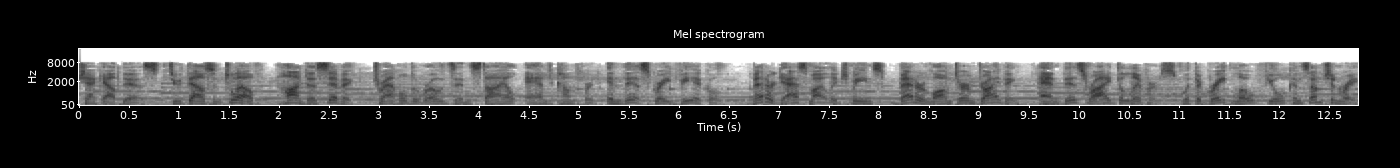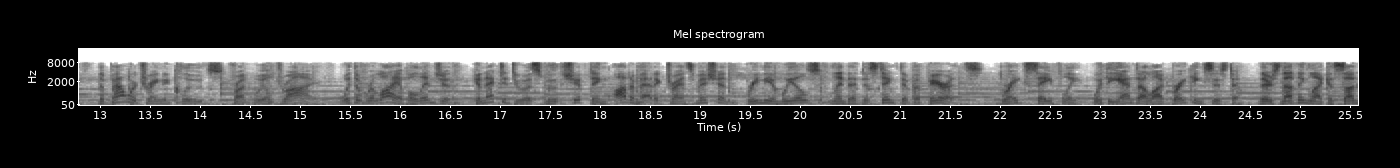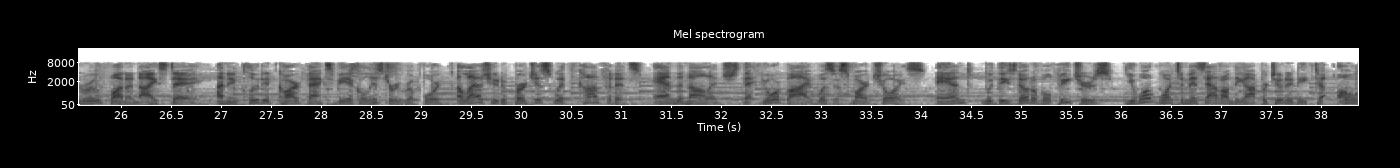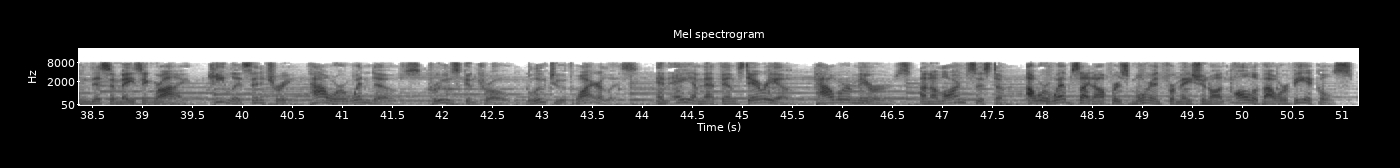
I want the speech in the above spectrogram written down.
Check out this 2012 Honda Civic. Travel the roads in style and comfort in this great vehicle. Better gas mileage means better long-term driving, and this ride delivers with a great low fuel consumption rate. The powertrain includes front-wheel drive with a reliable engine connected to a smooth shifting automatic transmission. Premium wheels lend a distinctive appearance. Brake safely with the anti-lock braking system. There's nothing like a sunroof on a nice day. An included Carfax vehicle history report allows you to purchase with confidence and the knowledge that your buy was a smart choice. And with these notable features, you won't want to miss out on the opportunity to own this amazing ride. Keyless entry, power windows, cruise control, Bluetooth wireless, an AM FM stereo, power mirrors, an alarm system. Our website offers more information on all of our vehicles.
